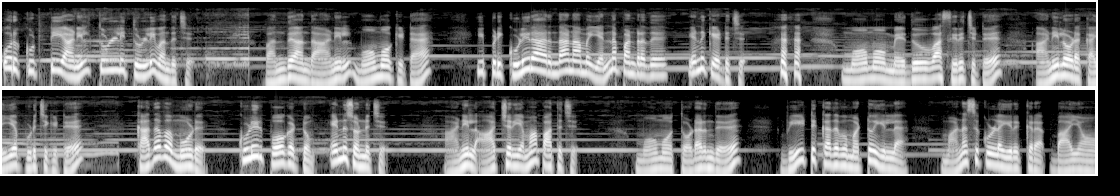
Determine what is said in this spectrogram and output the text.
ஒரு குட்டி அணில் துள்ளி துள்ளி வந்துச்சு. வந்து அந்த அணில் மோமோ கிட்ட இப்படி குளிரா இருந்தா நாம என்ன பண்றது? என்று கேட்டுச்சு. மோமோ மெதுவா சிரிச்சிட்டு அணிலோட கைய புடிச்சுக்கிட்டு கதவை மூடு குளிர் போகட்டும் என்று சொன்னுச்சு. அணில் ஆச்சரியமா பார்த்துச்சு மோமோ தொடர்ந்து வீட்டு கதவு மட்டும் இல்ல மனசுக்குள்ள இருக்கிற பயம்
